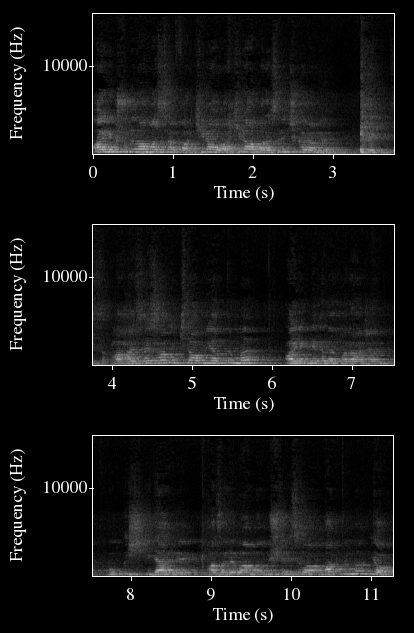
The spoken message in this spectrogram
Aylık şu kadar masraf var, kira var, kira parasını çıkaramıyorum. Ha, hesabın kitabını yaptın mı? Aylık ne kadar para harcan? Bu iş gider mi? Pazarı var mı? Müşterisi var mı? Baktın mı? Yok.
